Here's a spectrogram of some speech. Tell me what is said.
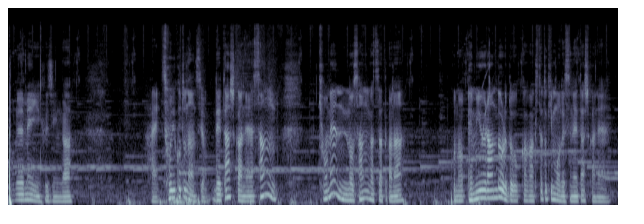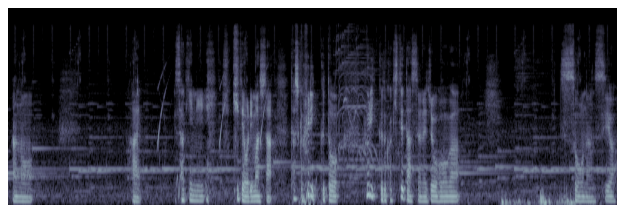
とトレメイン夫人が。はい。そういうことなんですよ。で確かね3去年の3月だったかな。このエミューランドールとかが来た時もですね確かねあのはい。先に 来ておりました。確かフリックとフリックとか来てたっすよね情報が。そうなんすよ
